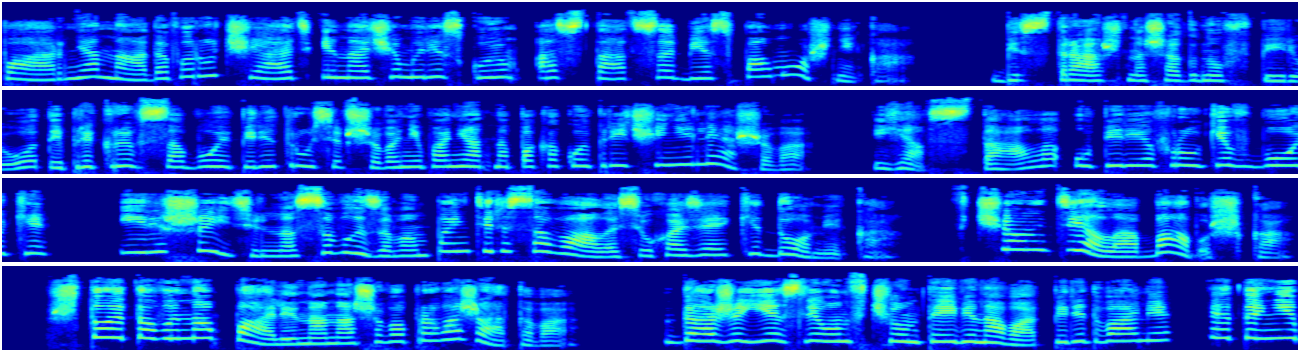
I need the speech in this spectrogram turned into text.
Парня надо выручать, иначе мы рискуем остаться без помощника. Бесстрашно шагнув вперед и прикрыв собой перетрусившего непонятно по какой причине лешего, я встала, уперев руки в боки, и решительно с вызовом поинтересовалась у хозяйки домика. «В чем дело, бабушка? Что это вы напали на нашего провожатого? Даже если он в чем-то и виноват перед вами, это не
